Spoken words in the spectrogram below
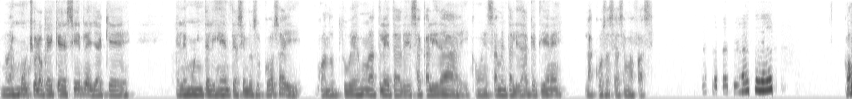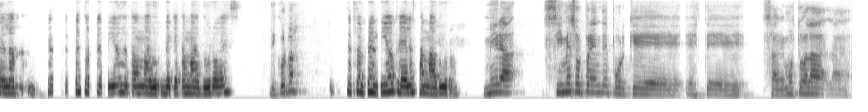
no es mucho lo que hay que decirle, ya que él es muy inteligente haciendo sus cosas y cuando tú ves un atleta de esa calidad y con esa mentalidad que tiene, las cosas se hacen más fácil. ¿Te sorprendió de, tan de qué tan maduro es? ¿Disculpa? ¿Te sorprendió que él es tan maduro? Mira, sí me sorprende porque este, sabemos toda la,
